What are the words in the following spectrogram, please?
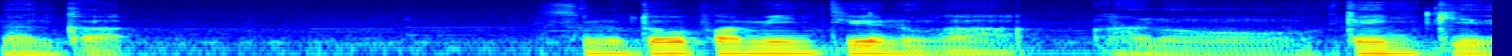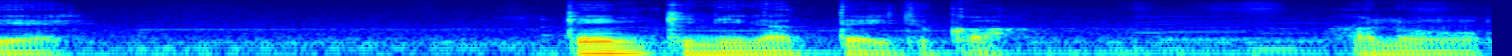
なんかそのドーパミンっていうのがあの元気で元気になったりとかあの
